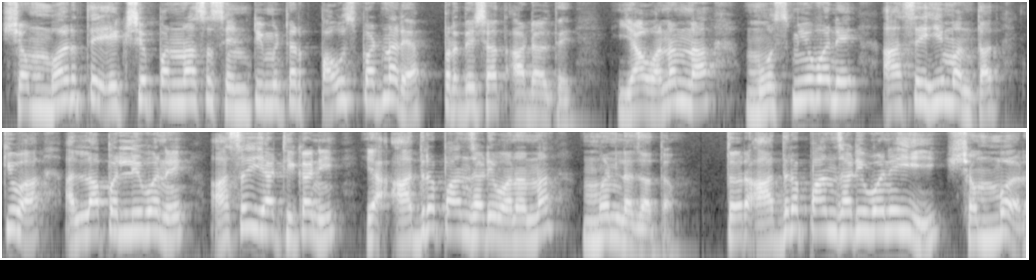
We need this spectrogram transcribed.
शंभर ते एकशे पन्नास सेंटीमीटर पाऊस पडणाऱ्या प्रदेशात आढळते. या वनांना मोसमी वने असेही म्हणतात किंवा अल्लापल्ली वने असं या ठिकाणी या आर्द्र पानझाडी वनांना म्हणलं जातं. तर आर्द्र पानझाडी वने ही शंभर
